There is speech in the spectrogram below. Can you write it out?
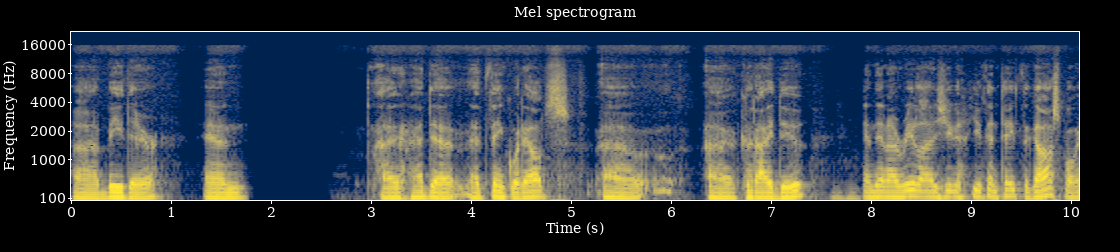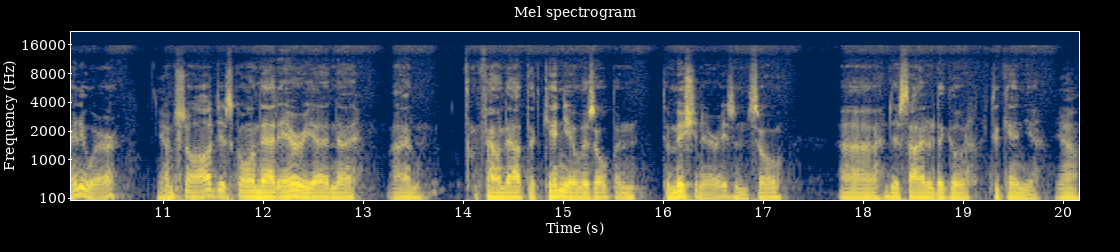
uh, be there. And I had to think, what else uh, uh, could I do? And then I realized you you can take the gospel anywhere, Yeah. and so I'll just go in that area. And I I found out that Kenya was open to missionaries, and so uh, decided to go to Kenya. Yeah.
